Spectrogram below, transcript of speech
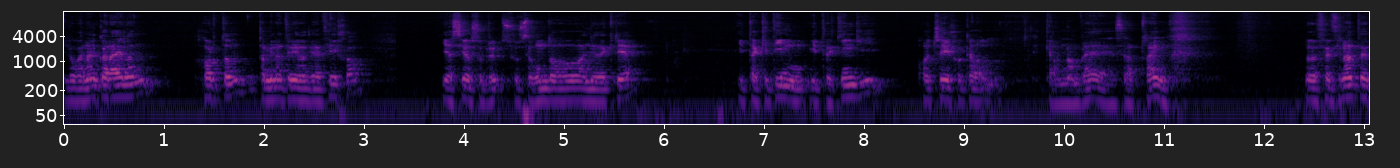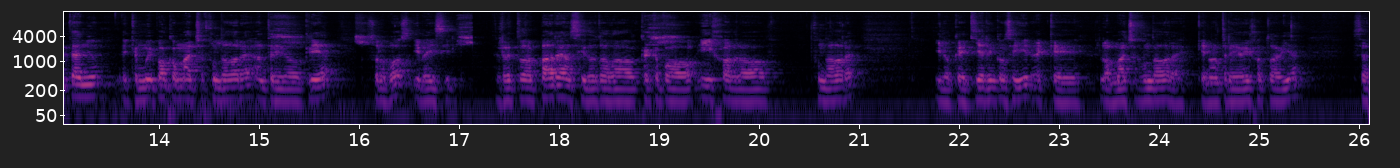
Y luego en Anchor Island, Horton también ha tenido 10 hijos y ha sido su, su segundo año de cría. Y Takitimu y Tekingi, 8 hijos cada uno. Que los nombres se las traen. Lo decepcionante de este año es que muy pocos machos fundadores han tenido cría, solo Boss y Basil. El resto de los padres han sido todos cacapos hijos de los fundadores y lo que quieren conseguir es que los machos fundadores que no han tenido hijos todavía se,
